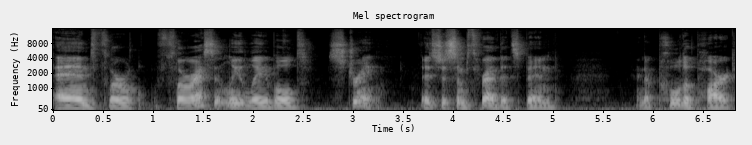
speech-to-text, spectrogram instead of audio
and fluorescently labeled string. It's just some thread that's been kind of pulled apart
